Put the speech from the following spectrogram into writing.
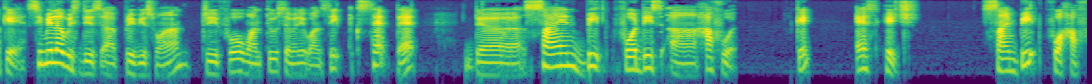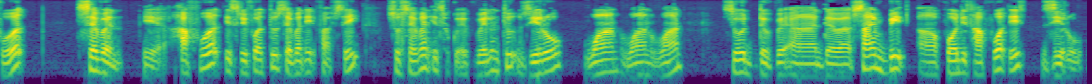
Okay similar with this uh, previous one. 3 4 1 2 7 8 1 6 except that the sign bit for this uh, half word okay? Sh sign bit for half word 7 here half word is referred to 7856 So 7 is equivalent to 0, 1, 1, 1. So the, uh, the sign bit uh, for this half word is 0.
